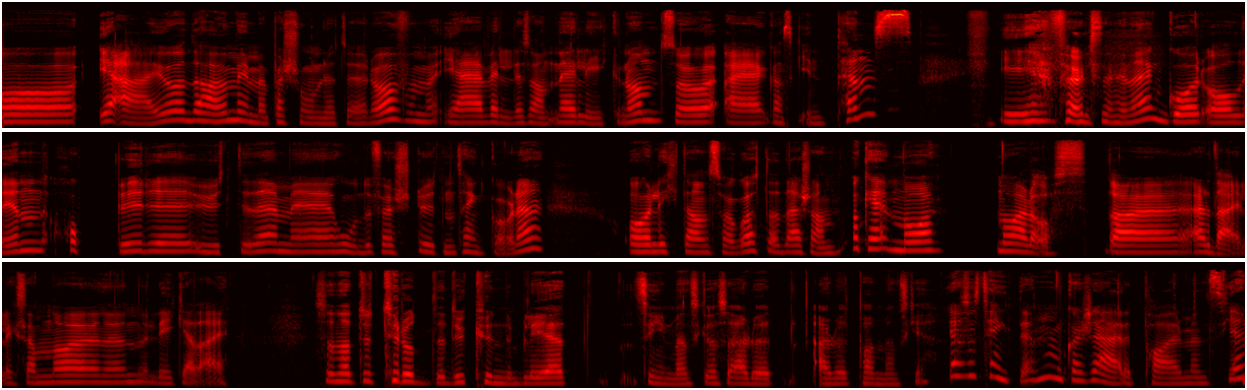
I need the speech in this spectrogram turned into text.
og jeg er jo, det har jo mye med personlighet å gjøre òg. For jeg er veldig sånn, når jeg liker noen, så er jeg ganske intens i følelsene mine. Går all in, hopper eh, ut i det med hodet først uten å tenke over det. og likte han så godt. Og det er sånn OK, nå, nå er det oss. Da er det deg, liksom. Nå, nå liker jeg deg. Sånn at du trodde du kunne bli et singelmenneske, og så er du et, er du et parmenneske? Ja, så tenkte jeg hm, kanskje jeg er et parmenneske.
